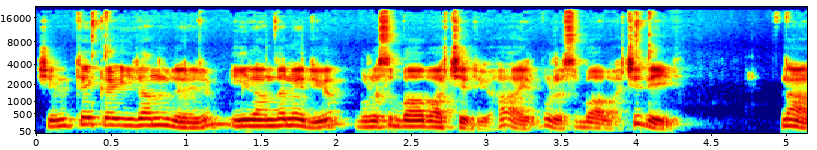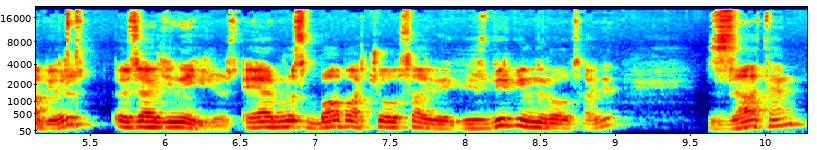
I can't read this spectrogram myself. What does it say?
Şimdi tekrar ilana dönelim. İlanda ne diyor? Burası bağ bahçe diyor. Hayır burası bağ bahçe değil. Ne yapıyoruz? Özelliğine giriyoruz. Eğer burası bağ bahçe olsaydı ve 101 bin lira olsaydı zaten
